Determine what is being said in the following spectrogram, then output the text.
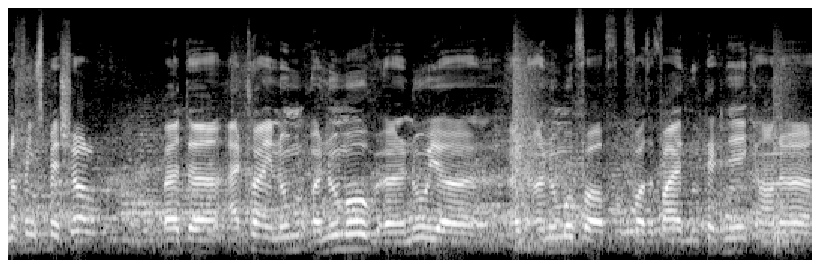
nothing special. But uh, I try a new, a new move, a new, uh, a, new move for, for, the fight, new technique, and uh,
